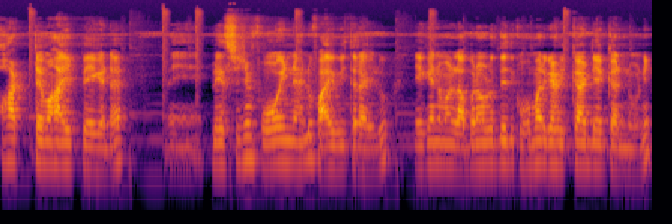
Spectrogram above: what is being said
පට්ට මහයිපේකට පලේෂන් ෆෝන් හලු ෆයි විතරයිලු. ඒකනම ලබනවරුද්ද කොහමර ගිකාඩයක් ගන්න ඕනේ.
